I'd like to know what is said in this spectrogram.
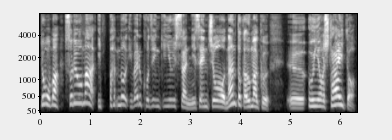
でもまあそれをまあ一般のいわゆる個人金融資産2000兆をなんとかうまく運用したいと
